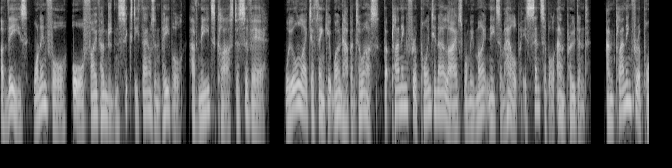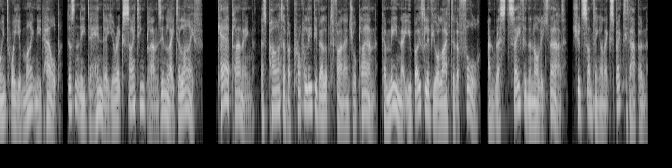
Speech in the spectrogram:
Of these, 1 in 4, or 560,000 people, have needs classed as severe. We all like to think it won't happen to us, but planning for a point in our lives when we might need some help is sensible and prudent. And planning for a point where you might need help doesn't need to hinder your exciting plans in later life. Care planning, as part of a properly developed financial plan, can mean that you both live your life to the full and rest safe in the knowledge that, should something unexpected happen,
